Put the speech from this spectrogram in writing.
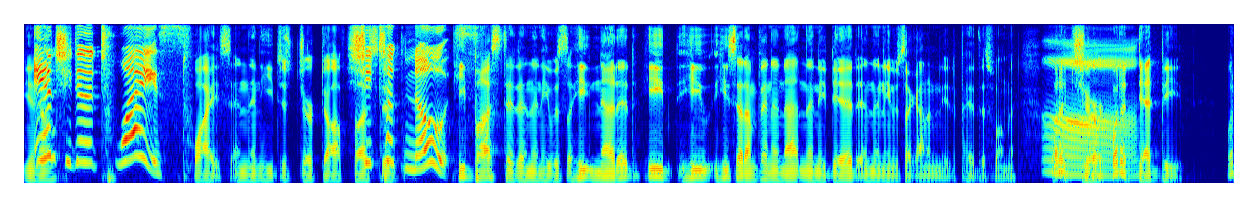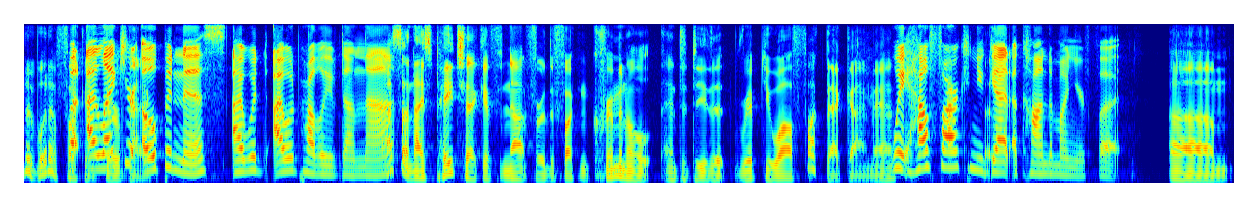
You know? And she did it twice. twice, and then he just jerked off. She Busted. took notes. He busted, and then he was he nutted. He he he said, "I'm finna nut," and then he did, and then he was like, "I don't need to pay this woman." What a jerk! What a deadbeat! What a what a but fucking. I like your dirtbag. openness. I would I would probably have done that. That's a nice paycheck, if not for the fucking criminal entity that ripped you off. Fuck that guy, man. Wait, how far can you get a condom on your foot? Um,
